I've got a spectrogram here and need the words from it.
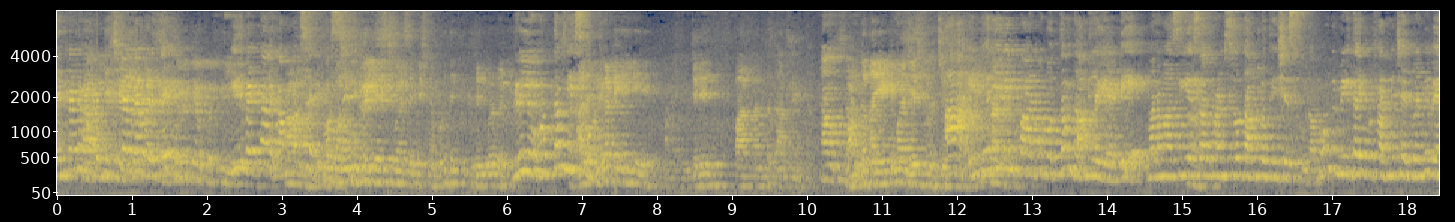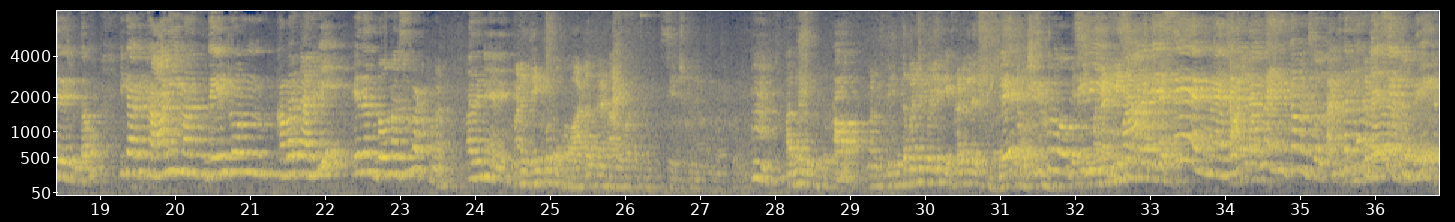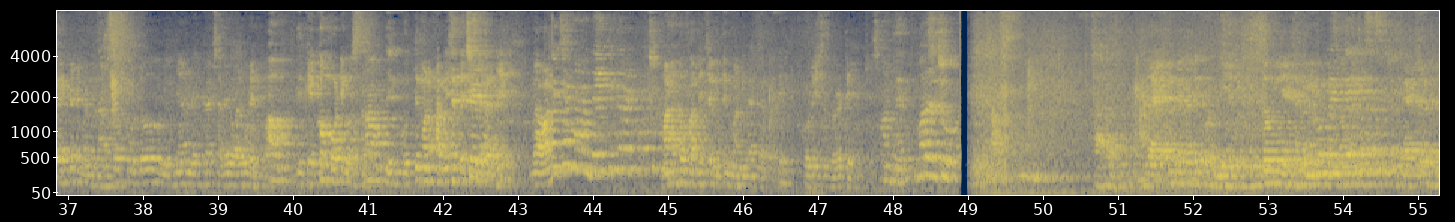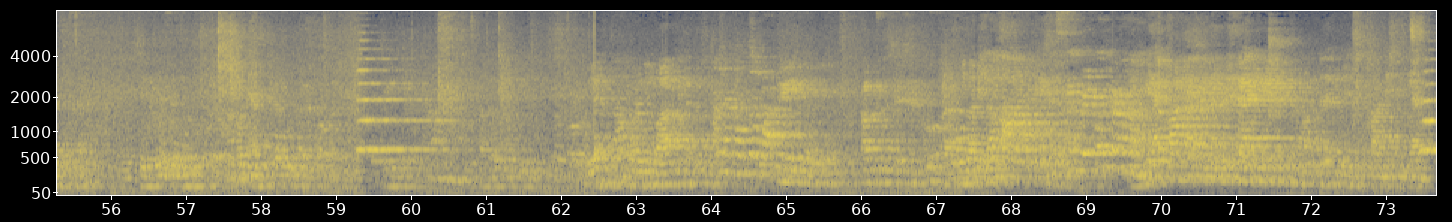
ఎందుకంటే మనం డిజిటల్గా పెడితే ఇది పెట్టాలి కంపల్సరీ గ్రిల్ మొత్తం తీసుకోండి. అంతా దాంట్లో ఇంటీరియరింగ్ పార్ట్ మొత్తం దాంట్లో వేయండి. మనం ఆ సిఎస్ఆర్ ఫండ్స్లో దాంట్లో తీసేసుకుందాము ఇంకా మిగతా ఇప్పుడు ఫర్నిచర్ ఇవన్నీ వేరే చూద్దాము. ఇక అవి కానీ మనకు కవర్ కానివి ఏదైనా డోనర్స్ అది నేనే మనకి దీనికి కూడా ఒక వాటర్ ఆల్. మనకి ఇంత మంచి బిల్డింగ్ ఎక్కడ లేదు. లేదు. ఇప్పుడు ఇది బాగా చేస్తే ఇంకా. అంటే ఇక్కడ place అవుతుంది ఏంటంటే మన నర్సరీలో లెక్క చదివే వాళ్ళు కూడా ఎక్కువ. దీనికి ఎక్కువ పోటీ వస్తుంది. దీనికి కొద్ది మనం ఫర్నిచర్ తెచ్చేది ఫర్నిచర్ మనం దేని కింద పెట్టుకోవచ్చు? మనకు ఫర్నిచర్ విత్ ఇన్ ల్యాక్ కాబట్టి కొటేషన్ కూడా టేక్ చేస్తాం ఇప్పుడు మీరు కొన్ని యాక్చువల్గా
